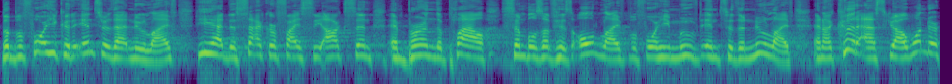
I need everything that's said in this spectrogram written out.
But before he could enter that new life, he had to sacrifice the oxen and burn the plow, symbols of his old life, before he moved into the new life. And I could ask you, I wonder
